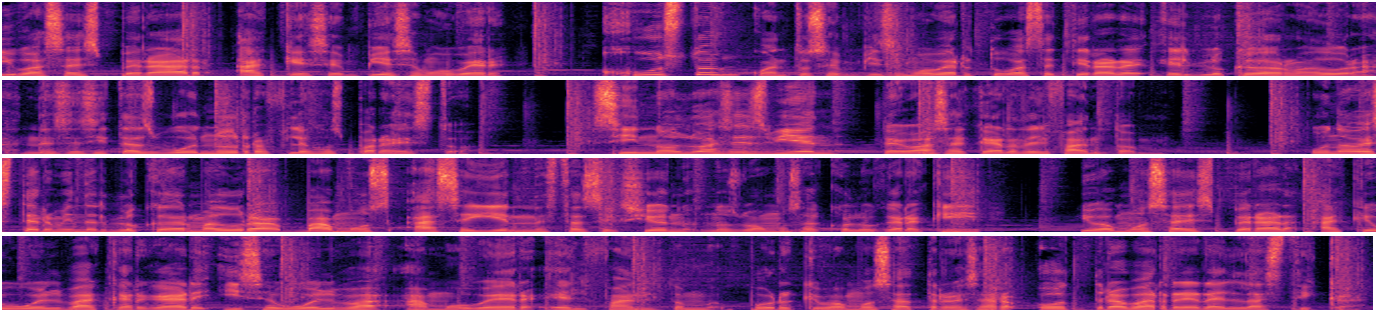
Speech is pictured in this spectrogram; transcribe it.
y vas a esperar a que se empiece a mover. Justo en cuanto se empiece a mover, tú vas a tirar el bloqueo de armadura. Necesitas buenos reflejos para esto. Si no lo haces bien, te vas a caer del Phantom. Una vez termine el bloqueo de armadura, vamos a seguir en esta sección, nos vamos a colocar aquí y vamos a esperar a que vuelva a cargar y se vuelva a mover el Phantom porque vamos a atravesar otra barrera elástica.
